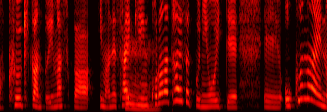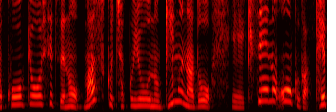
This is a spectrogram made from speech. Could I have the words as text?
まあ、空気感といいますか今ね最うん近コロナ対策において、えー屋内の公共施設でのマスク着用の義務など、えー規制の多くが撤廃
